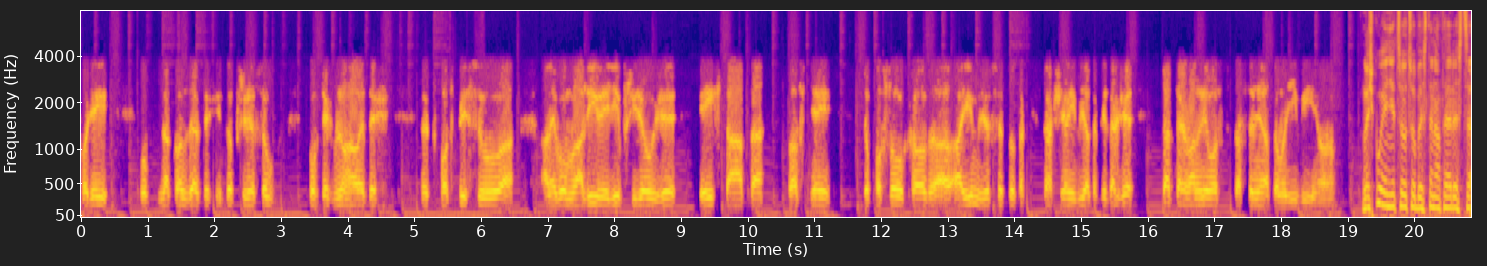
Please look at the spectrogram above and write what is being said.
chodí na koncertech i to přinesou po těch mnoha letech k podpisu a, a nebo mladí lidi přijdou, že jejich táta vlastně to poslouchal a, a jim, že se to tak strašně líbí a taky, takže ta trvanlivost, na tom líbí. No. Lešku, je něco, co byste na té desce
